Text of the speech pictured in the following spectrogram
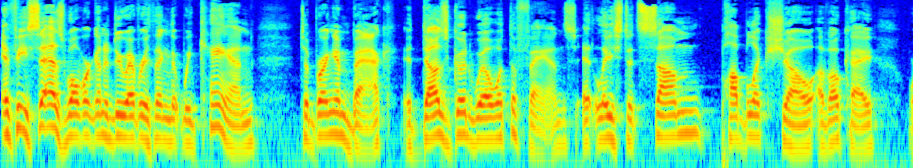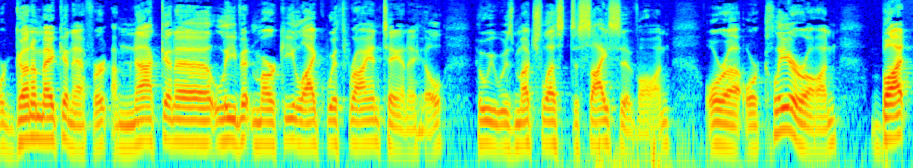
If he says, well, we're going to do everything that we can to bring him back, it does goodwill with the fans. At least it's some public show of, okay, we're going to make an effort. I'm not going to leave it murky like with Ryan Tannehill, who he was much less decisive on or, uh, or clear on. But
